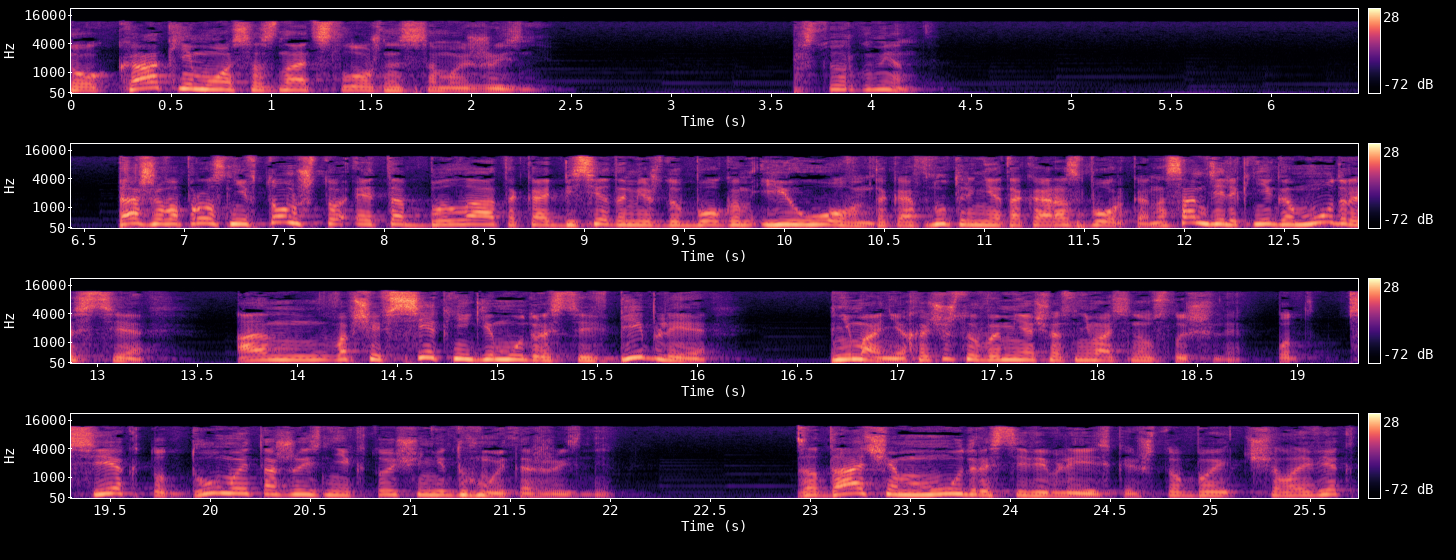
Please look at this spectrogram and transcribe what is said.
то как ему осознать сложность самой жизни? Простой аргумент. Даже вопрос не в том, что это была такая беседа между Богом и Иовом, такая внутренняя такая разборка. На самом деле книга мудрости, а вообще все книги мудрости в Библии, внимание, я хочу, чтобы вы меня сейчас внимательно услышали. Вот все, кто думает о жизни и кто еще не думает о жизни. Задача мудрости библейской, чтобы человек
